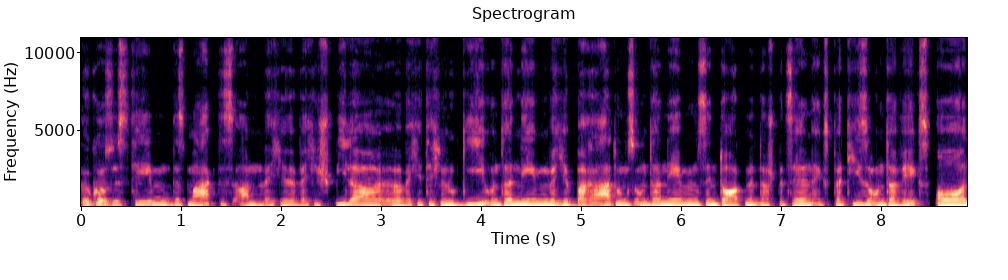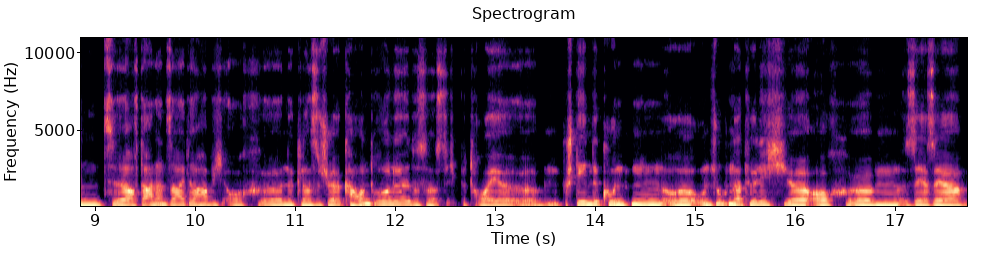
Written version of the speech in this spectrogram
Ökosystem des Marktes an. Welche, welche Spieler, welche Technologieunternehmen, welche Beratungsunternehmen sind dort mit einer speziellen Expertise unterwegs. Und auf der anderen Seite habe ich auch eine klassische Account-Rolle. Das heißt, ich betreue ähm, bestehende Kunden und suche natürlich auch ähm, sehr, sehr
